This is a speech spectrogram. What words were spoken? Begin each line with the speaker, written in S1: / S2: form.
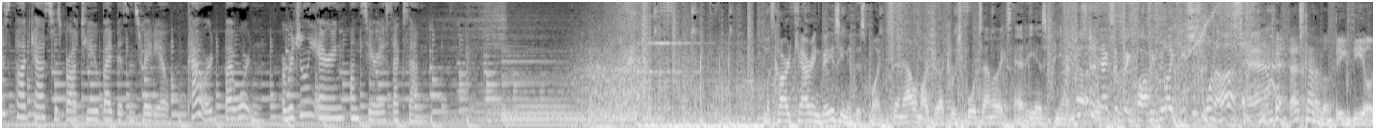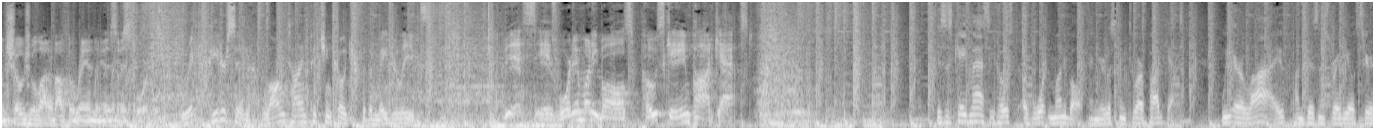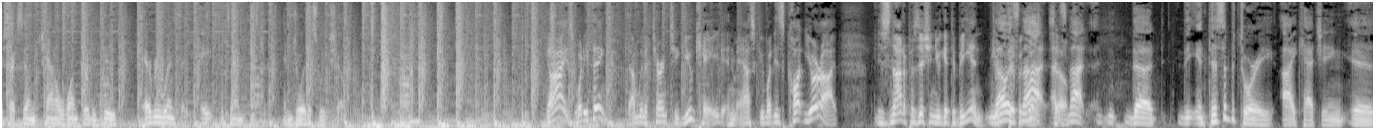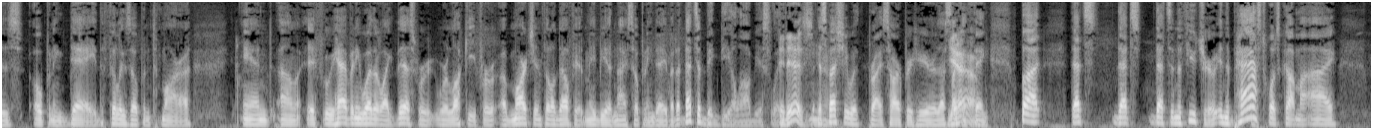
S1: This podcast is brought to you by Business Radio, powered by Wharton, originally airing on SiriusXM.
S2: I'm a card carrying Bayesian at this point.
S3: Ben Alamar, Director of Sports Analytics at ESPN.
S4: Sit next to Big Papi, be like, he's just one of us, man.
S5: That's kind of a big deal and shows you a lot about the randomness of sports.
S2: Rick Peterson, longtime pitching coach for the major leagues.
S6: This is Wharton Moneyball's post game podcast.
S3: This is Cade Massey, host of Wharton Moneyball, and you're listening to our podcast. We air live on Business Radio Sirius XM Channel 132 every Wednesday, 8 to 10 Eastern. Enjoy this week's show.
S2: Guys, what do you think? I'm going to turn to you, Cade, and ask you what has caught your eye. This is not a position you get to be in.
S3: No, it's not.
S2: so-
S3: It's not. The the anticipatory eye catching is opening day. The Phillies open tomorrow. And um, if we have any weather like this, we're we're lucky for a March in Philadelphia. It may be a nice opening day, but that's a big deal, obviously.
S2: It is.
S3: especially with Bryce Harper here. That's like
S4: Yeah.
S3: a thing. But that's that's that's in the future. In the past, what's caught my eye,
